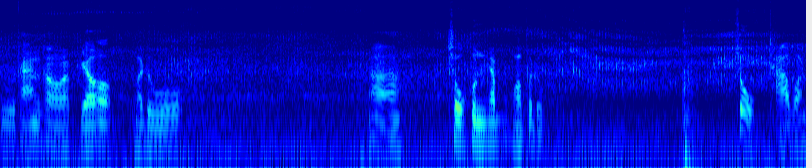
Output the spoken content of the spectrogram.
ดูทางเขาครับ เดี๋ยวมาดูโชคุณครับหัวประดุก โชคถาวร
